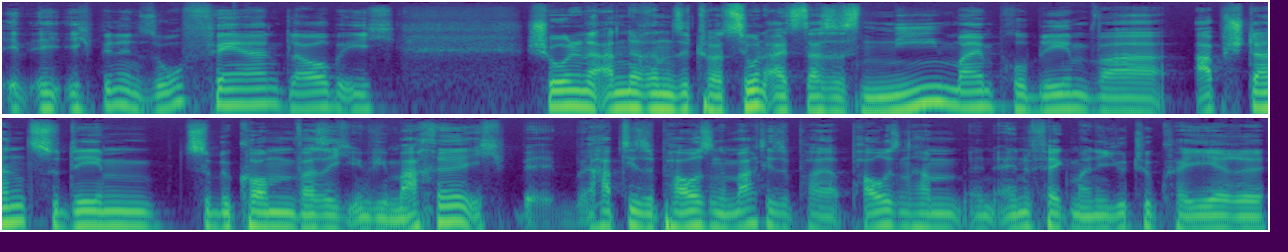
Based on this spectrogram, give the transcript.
ich bin insofern, glaube ich, schon in einer anderen Situation, als dass es nie mein Problem war, Abstand zu dem zu bekommen, was ich irgendwie mache. Ich habe diese Pausen gemacht. Diese Pa- Pausen haben im Endeffekt meine YouTube-Karriere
